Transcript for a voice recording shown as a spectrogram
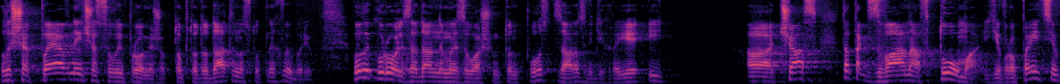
лише певний часовий проміжок, тобто додати наступних виборів. Велику роль, за даними The Washington Post, зараз відіграє і а, час та так звана втома європейців,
